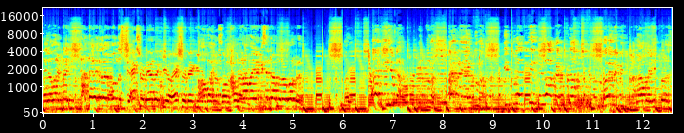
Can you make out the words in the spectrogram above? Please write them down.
তাহলে আমার একটা ঠান্ডা খাইতে লাগে পঞ্চাশ একশো টাকা কি হয় একশো টাকা কি হ্যাঁ ভাই আপনারা ভাই এই বিষয়টা আপনারা করবেন ভাই এই বিজুটা ঈদ বোনাস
